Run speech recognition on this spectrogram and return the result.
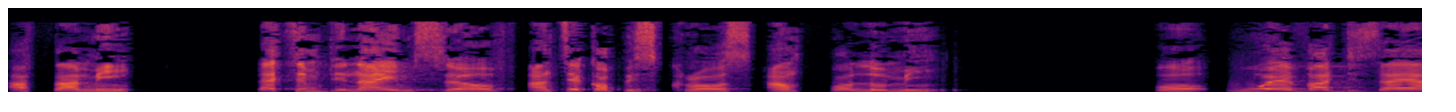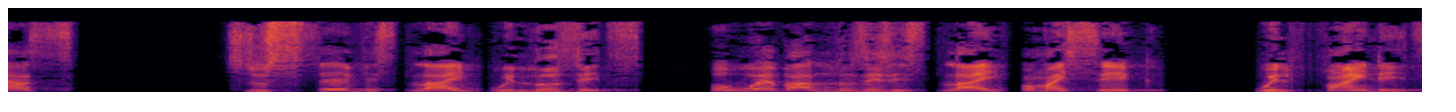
after me, let him deny himself and take up his cross and follow me. For whoever desires to save his life will lose it. But whoever loses his life for my sake will find it.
